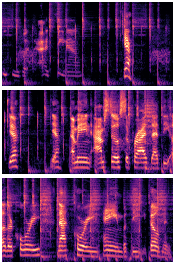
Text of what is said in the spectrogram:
cuckoo, but I see now. Yeah. Yeah. Yeah, I mean, I'm still surprised that the other Corey, not Corey Haim, but the Feldman,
